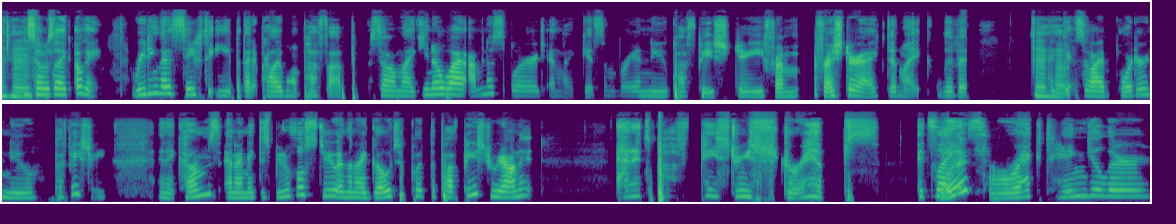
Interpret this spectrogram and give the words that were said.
Mhm. And so I was like, okay, reading that it's safe to eat, but that it probably won't puff up. So I'm like, you know what? I'm gonna splurge and like get some brand new puff pastry from Fresh Direct and like live it. I Mhm. get so I order new puff pastry, and it comes, and I make this beautiful stew, and then I go to put the puff pastry on it, and it's puff pastry strips. It's like What? rectangular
